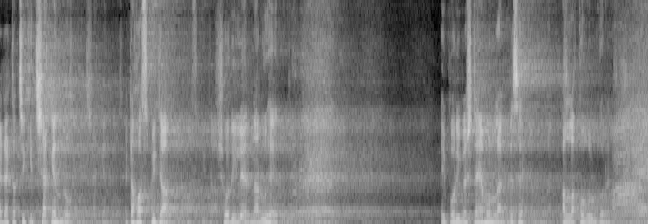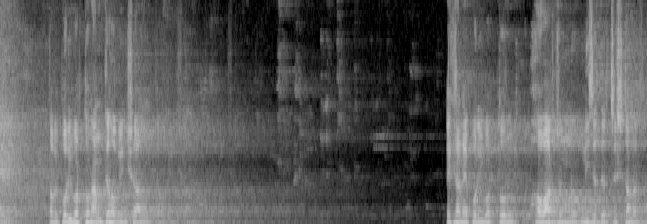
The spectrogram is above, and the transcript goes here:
এটা একটা চিকিৎসা কেন্দ্র, একটা হসপিটাল, শরীরের না রুহের। এই পরিবেশটা এমন লাগতেছে, আল্লাহ কবুল করে তবে পরিবর্তন আনতে হবে ইনশাআল্লাহ। এখানে পরিবর্তন হওয়ার জন্য নিজেদের চেষ্টা লাগবে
